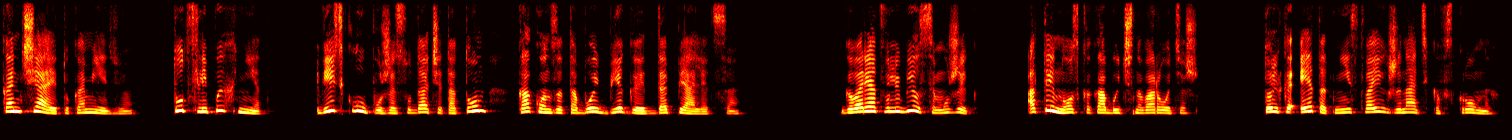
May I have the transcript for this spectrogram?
кончай эту комедию. Тут слепых нет. Весь клуб уже судачит о том, как он за тобой бегает да пялится. Говорят, влюбился мужик, а ты нос, как обычно, воротишь. Только этот не из твоих женатиков скромных.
